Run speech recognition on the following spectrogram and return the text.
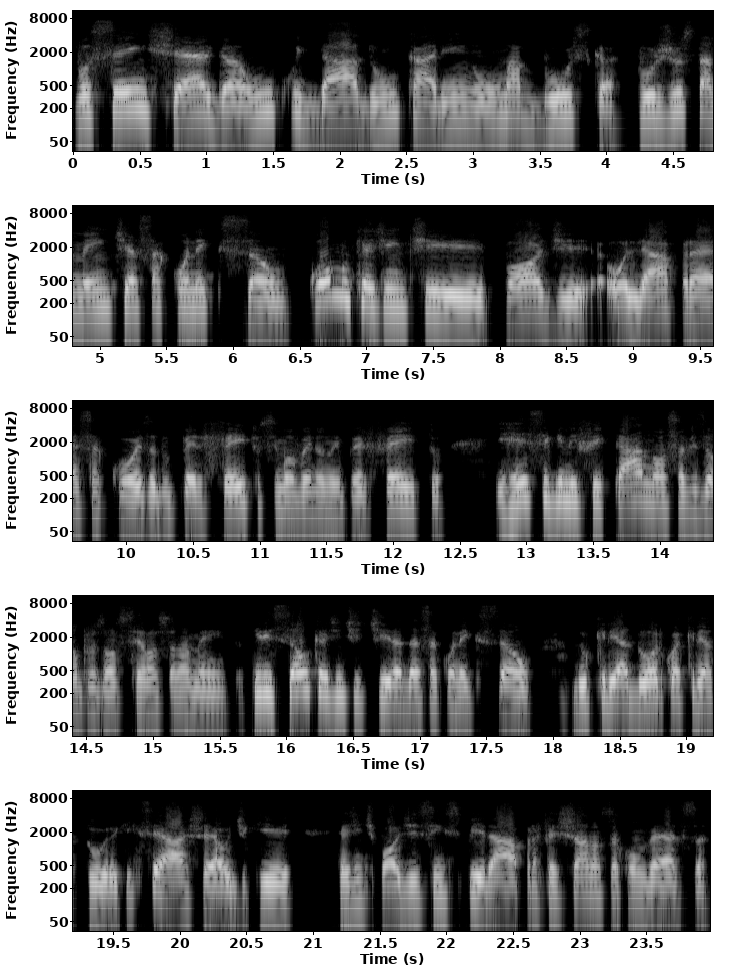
Você enxerga um cuidado, um carinho, uma busca por justamente essa conexão. Como que a gente pode olhar para essa coisa do perfeito se movendo no imperfeito e ressignificar a nossa visão para os nossos relacionamentos. Que lição que a gente tira dessa conexão do criador com a criatura? O que, que você acha, El, de que, que a gente pode se inspirar para fechar nossa conversa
